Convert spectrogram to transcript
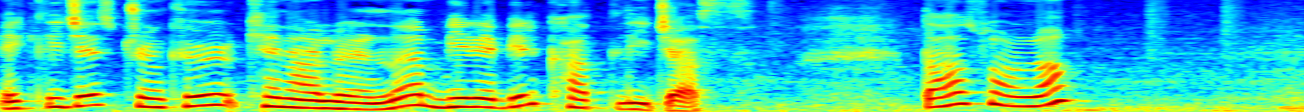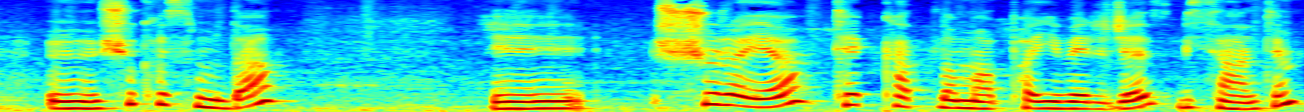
ekleyeceğiz. Çünkü kenarlarını birebir katlayacağız. Daha sonra e, şu kısmı da e, şuraya tek katlama payı vereceğiz 1 santim.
